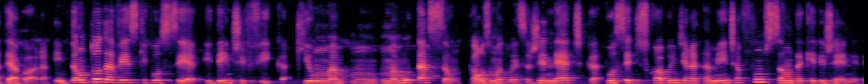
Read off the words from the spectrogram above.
Até agora. Então, toda vez que você identifica que uma, um, uma mutação causa uma doença genética, você descobre indiretamente a função daquele gene.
